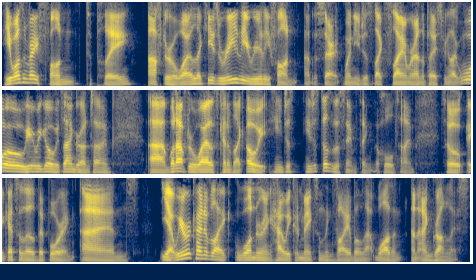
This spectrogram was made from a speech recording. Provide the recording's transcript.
he wasn't very fun to play after a while. Like he's really, really fun at the start when you just like fly him around the place, being like, "Whoa, here we go, it's Angron time." Um, but after a while, it's kind of like, oh, he just he just does the same thing the whole time, so it gets a little bit boring. And yeah, we were kind of like wondering how we could make something viable that wasn't an Angron list.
